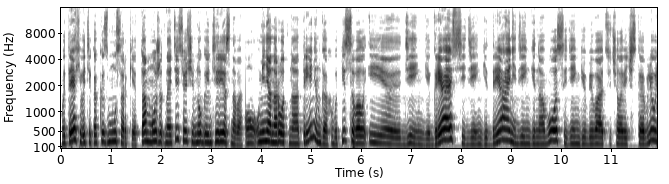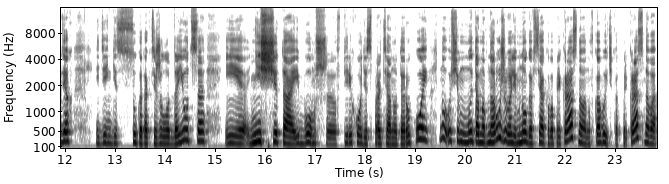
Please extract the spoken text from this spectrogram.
Вытряхивайте, как из мусорки. Там может найтись очень много интересного. У меня народ на тренингах выписывал и деньги грязь, и деньги дрянь, и деньги навоз, и деньги убивают все человеческое в людях – и деньги, сука, так тяжело отдаются, и нищета, и бомж в переходе с протянутой рукой. Ну, в общем, мы там обнаруживали много всякого прекрасного, ну, в кавычках прекрасного,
